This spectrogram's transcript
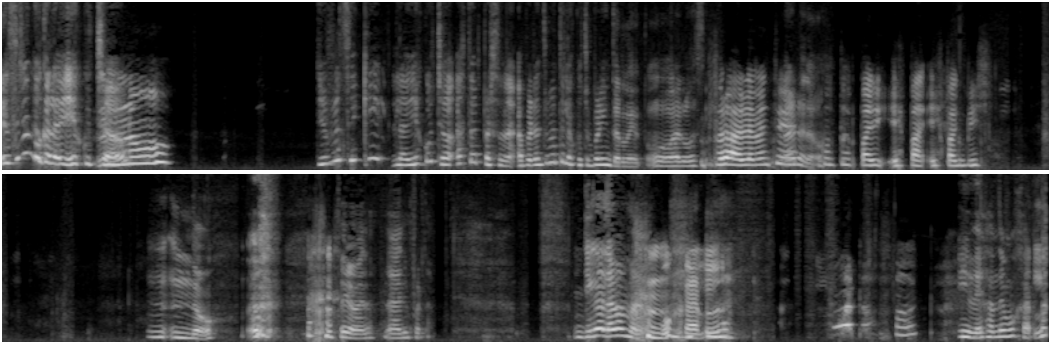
¿En serio nunca la había escuchado? no, Yo pensé que la había escuchado hasta en persona. Aparentemente la escuché por internet o algo así. I probablemente don't know. con tu spa- spa- Spanglish. N- No. Pero bueno, nada, no importa. Llega la mamá Mojarla. What the fuck? y dejan de mojarla.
